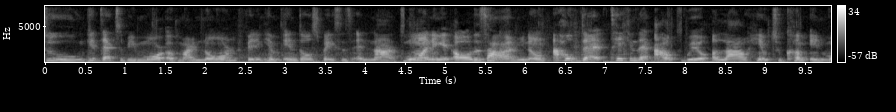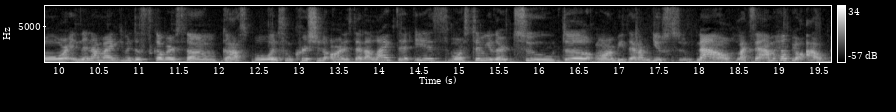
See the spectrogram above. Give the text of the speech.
to get that to be more of my norm fitting him in those spaces and not wanting it all the time you know? I hope that taking that out will allow him to come in more and then i might even discover some gospel and some christian artists that i like that is more similar to the r&b that i'm used to. Now like i said i'm gonna help y'all out.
